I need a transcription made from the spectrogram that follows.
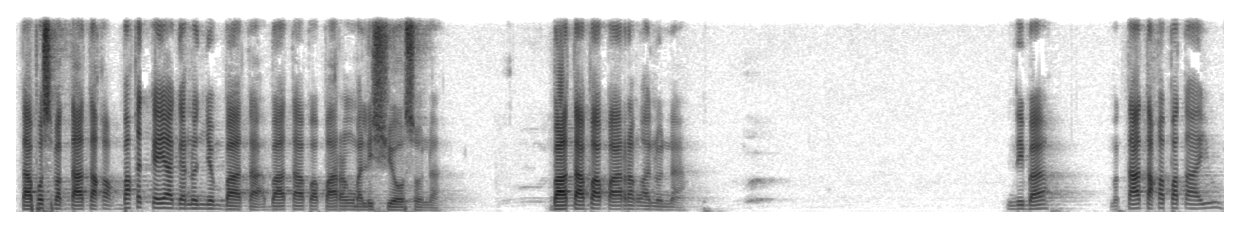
Tapos magtataka, bakit kaya ganun yung bata? Bata pa parang malisyoso na. Bata pa parang ano na. Hindi ba? Magtataka pa tayo.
